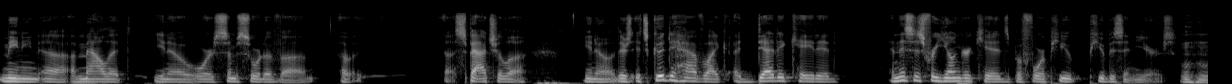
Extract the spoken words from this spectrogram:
meaning uh, a mallet, you know, or some sort of uh, a, a spatula. You know, there's. It's good to have like a dedicated, and this is for younger kids before pu- pubescent years. hmm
